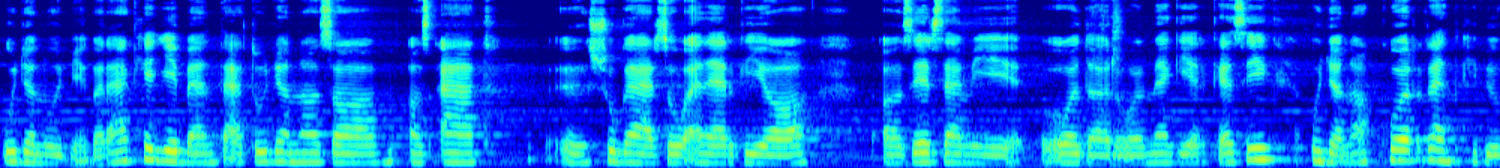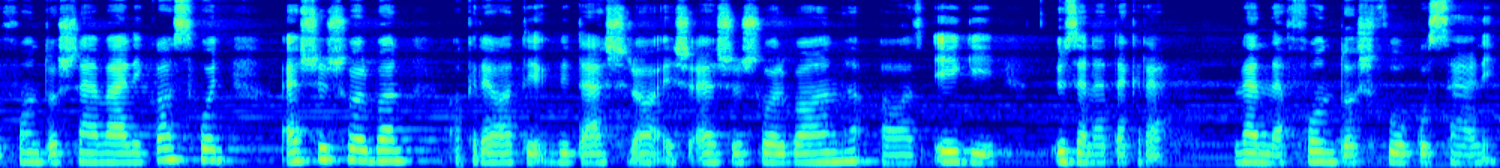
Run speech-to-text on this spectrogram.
ugyanúgy még a rákjegyében, tehát ugyanaz a, az át sugárzó energia az érzelmi oldalról megérkezik, ugyanakkor rendkívül fontossá válik az, hogy elsősorban a kreativitásra és elsősorban az égi üzenetekre lenne fontos fókuszálni.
